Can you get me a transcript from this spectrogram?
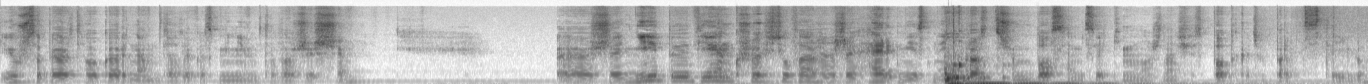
już sobie to ogarnąłem, dlatego zmieniłem towarzyszy. E, Że niby większość uważa, że Hern jest najprostszym bossem, z jakim można się spotkać w Bardstailu.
